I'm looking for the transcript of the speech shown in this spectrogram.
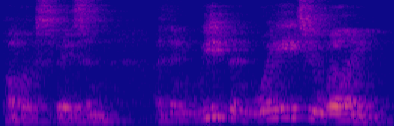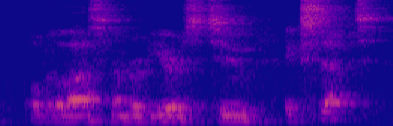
public space, and I think we've been way too willing over the last number of years to accept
